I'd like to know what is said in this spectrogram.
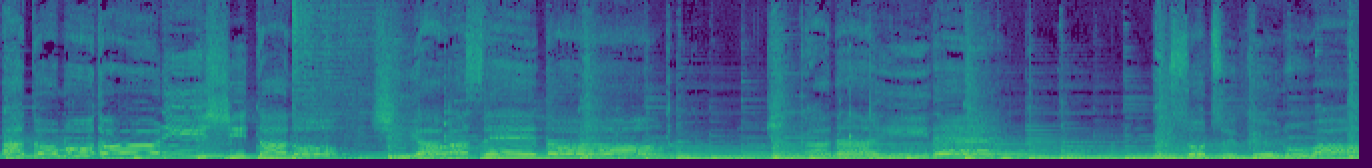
後戻りしたの。幸せと聞かないで。嘘つくのは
